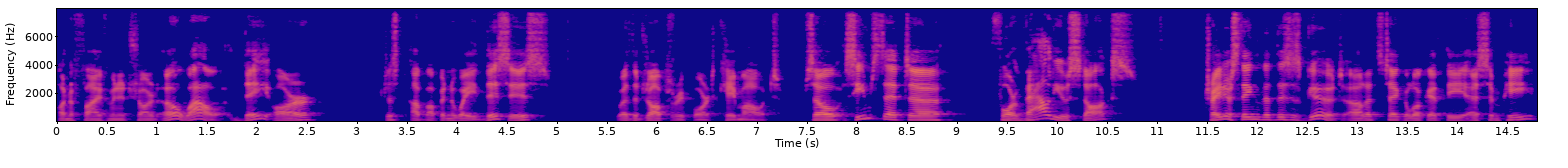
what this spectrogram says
on a five minute chart. Oh wow, they are just up, up and away. This is where the jobs report came out. So, seems that uh, for value stocks, traders think that this is good. Uh, let's take a look at the S&P,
